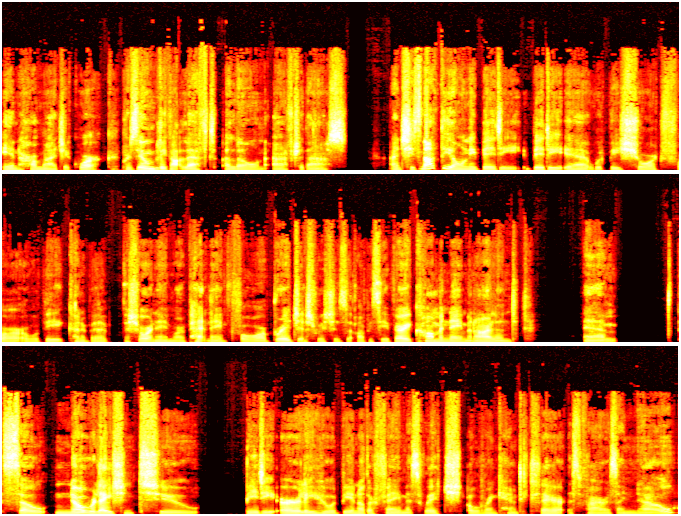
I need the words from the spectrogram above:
in her magic work. Presumably got left alone after that. And she's not the only Biddy. Biddy uh, would be short for, or would be kind of a, a, short name or a pet name for Bridget, which is obviously a very common name in Ireland. Um, so no relation to Biddy Early, who would be another famous witch over in County Clare, as far as I know.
